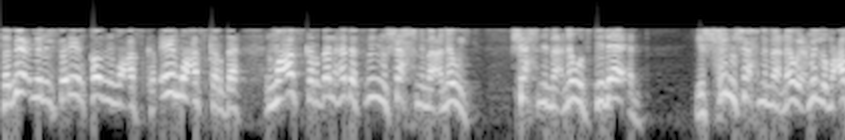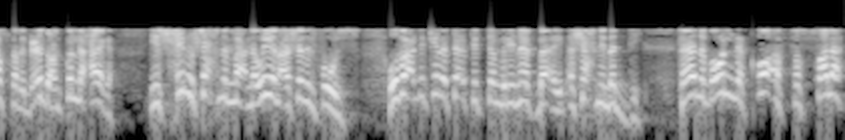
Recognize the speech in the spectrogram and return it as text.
فبيعمل الفريق القومي معسكر إيه المعسكر ده؟ المعسكر ده الهدف منه شحن معنوي. شحن معنوي ابتداء. يشحنوا شحن معنوي يعمل له معسكر يبعدوا عن كل حاجة. يشحنوا شحن معنويا عشان الفوز. وبعد كده تأتي التمرينات بقى يبقى شحن مادي. فأنا بقول لك اقف في الصلاة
